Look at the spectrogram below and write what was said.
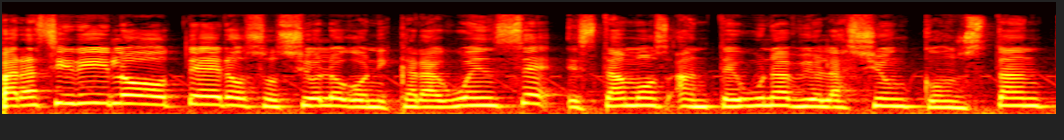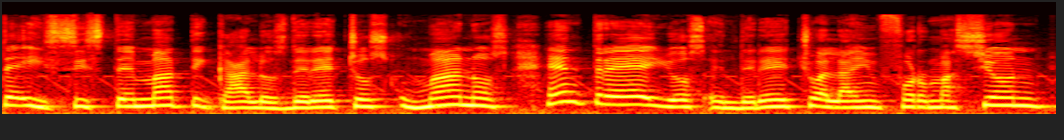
Para Cirilo Otero, sociólogo nicaragüense, estamos ante una violación constante y sistemática a los derechos humanos, entre ellos el derecho a la información.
